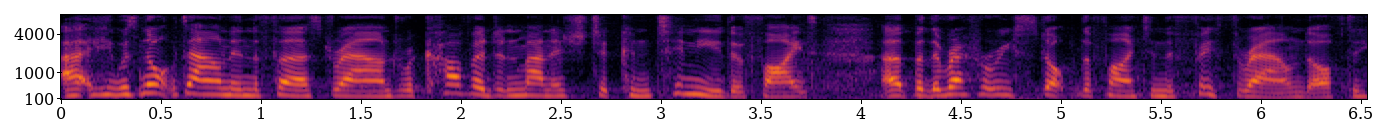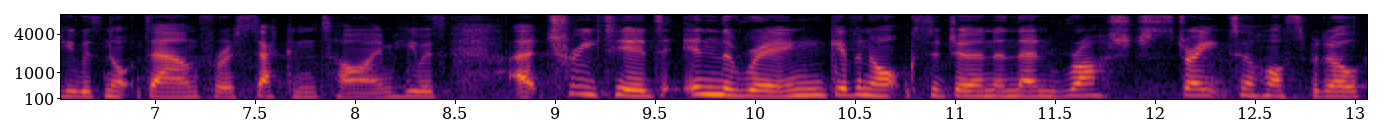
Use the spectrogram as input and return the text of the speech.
Uh, he was knocked down in the first round, recovered and managed to continue the fight, uh, but the referee stopped the fight in the fifth round after he was knocked down for a second time. He was uh, treated in the ring, given oxygen, and then rushed straight to hospital.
